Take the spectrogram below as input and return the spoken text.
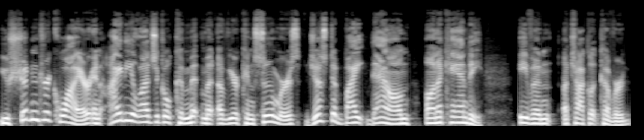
You shouldn't require an ideological commitment of your consumers just to bite down on a candy, even a chocolate covered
